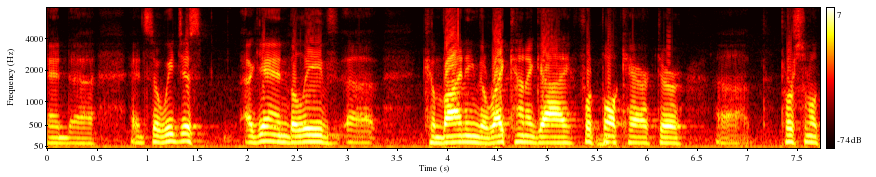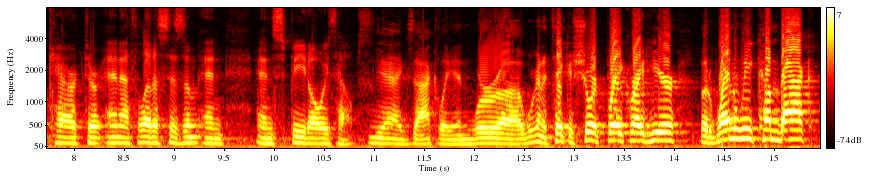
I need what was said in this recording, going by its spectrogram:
and, uh, and so we just, again, believe uh, combining the right kind of guy, football Mm-hmm. character, uh, personal character, and athleticism and, and speed always helps. Yeah, exactly. And we're, uh, we're going to take a short break right here. But when we come back,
